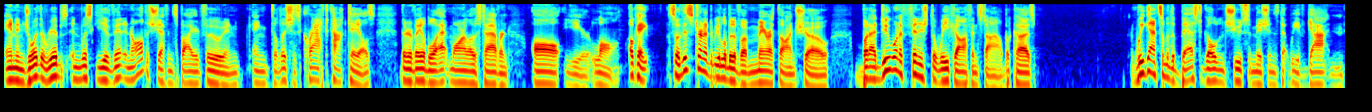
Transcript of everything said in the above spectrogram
and enjoy the ribs and whiskey event and all the chef inspired food and, and delicious craft cocktails that are available at Marlowe's Tavern all year long. Okay, so this turned out to be a little bit of a marathon show, but I do want to finish the week off in style because we got some of the best golden shoe submissions that we've gotten.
